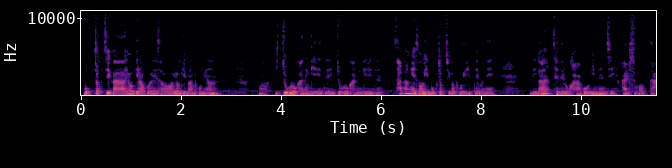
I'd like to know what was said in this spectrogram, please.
목적지가 여기라고 해서 여기만 보면 어, 이쪽으로 가는 길이든 이쪽으로 가는 길이든 사방에서 이 목적지가 보이기 때문에 네가 제대로 가고 있는지 알 수가 없다.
